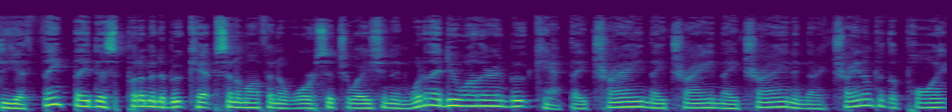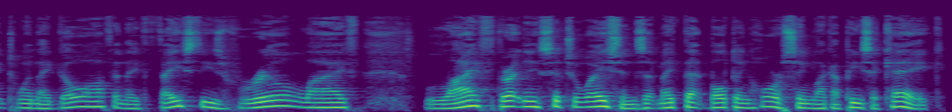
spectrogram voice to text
Do you think they just put them into boot camp, send them off in a war situation? And what do they do while they're in boot camp? They train, they train, they train, and they train them to the point when they go off and they face these real life, life threatening situations that make that bolting horse seem like a piece of cake.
